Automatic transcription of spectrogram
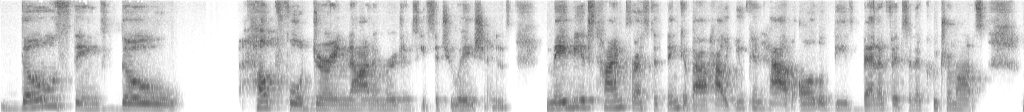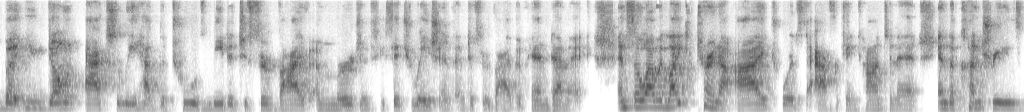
those things, though helpful during non-emergency situations. Maybe it's time for us to think about how you can have all of these benefits and accoutrements, but you don't actually have the tools needed to survive emergency situations and to survive a pandemic. And so I would like to turn an eye towards the African continent and the countries,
